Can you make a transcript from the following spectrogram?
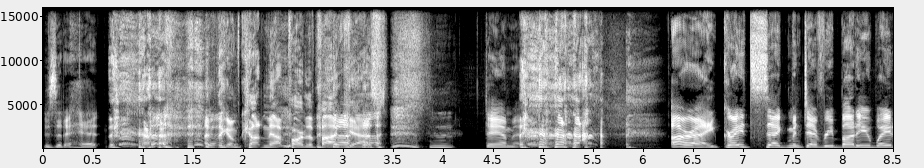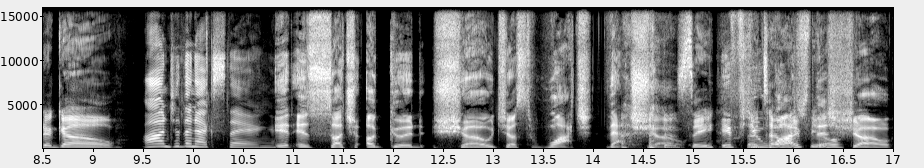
Is it a hit? I think I'm cutting that part of the podcast. Damn it. All right, great segment, everybody. Way to go. On to the next thing. It is such a good show. Just watch that show. See? If you That's watch this show,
